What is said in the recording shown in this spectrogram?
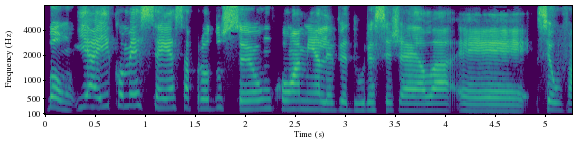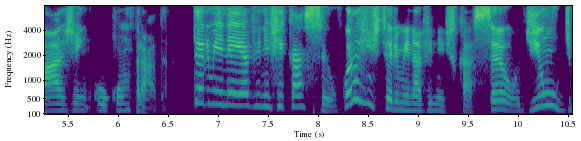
Bom, e aí comecei essa produção com a minha levedura, seja ela é, selvagem ou comprada. Terminei a vinificação. Quando a gente termina a vinificação, de um de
